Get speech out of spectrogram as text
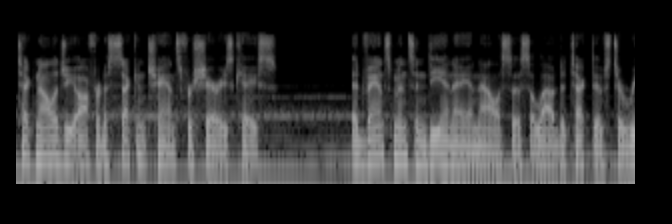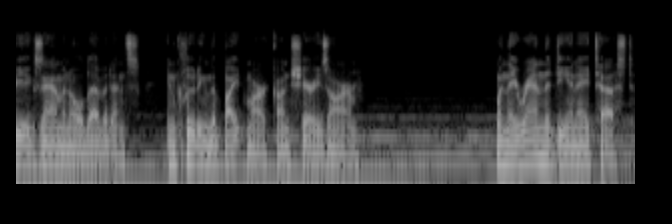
technology offered a second chance for Sherri's case. Advancements in DNA analysis allowed detectives to re examine old evidence, including the bite mark on Sherri's arm. When they ran the DNA test,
